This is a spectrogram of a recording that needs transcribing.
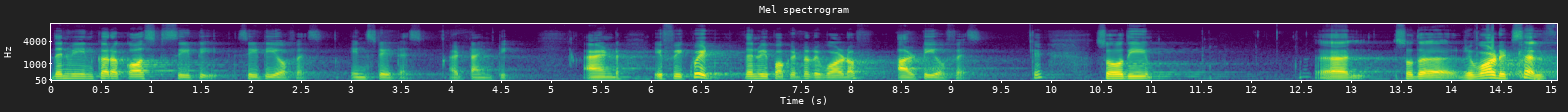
then we incur a cost Ct Ct of s in state s at time t and if we quit then we pocket the reward of RT of S. Okay. So, the uh, so the reward itself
